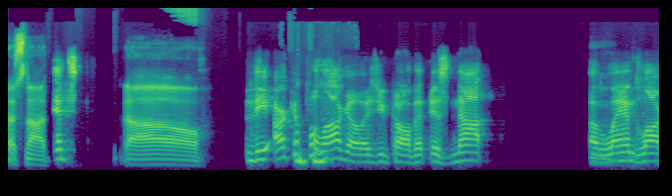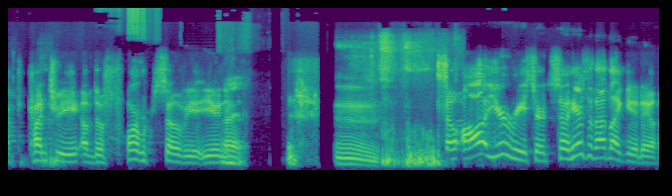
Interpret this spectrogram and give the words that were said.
That's not. It's Oh, the archipelago, as you called it, is not a Hmm. landlocked country of the former Soviet Union. right. Mm. So all your research. So here's what I'd like you to do.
